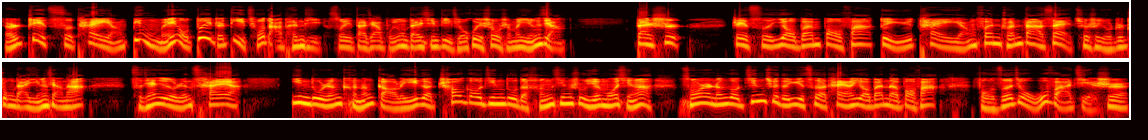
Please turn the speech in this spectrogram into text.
而这次太阳并没有对着地球打喷嚏，所以大家不用担心地球会受什么影响。但是，这次耀斑爆发对于太阳帆船大赛却是有着重大影响的。此前就有人猜啊，印度人可能搞了一个超高精度的恒星数学模型啊，从而能够精确的预测太阳耀斑的爆发，否则就无法解释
